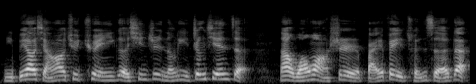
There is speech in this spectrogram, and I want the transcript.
你不要想要去劝一个心智能力争先者，那往往是白费唇舌的。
